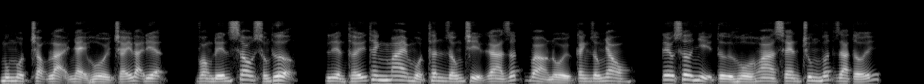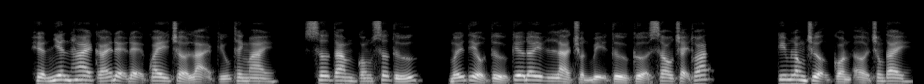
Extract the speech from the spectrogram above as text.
mùng một trọng lại nhảy hồi cháy đại điện, vòng đến sau sống thượng, liền thấy thanh mai một thân giống chỉ ga rớt vào nồi canh giống nhau, tiêu sơ nhị từ hồ hoa sen trung vớt ra tới. Hiển nhiên hai cái đệ đệ quay trở lại cứu thanh mai, sơ tam cong sơ tứ, mấy tiểu tử kia đây là chuẩn bị từ cửa sau chạy thoát. Kim Long Trượng còn ở trong tay.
